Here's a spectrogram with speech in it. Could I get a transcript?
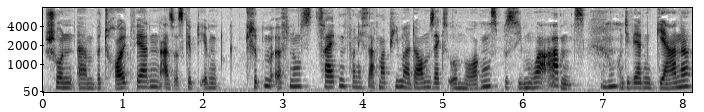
schon ähm, betreut werden. Also es gibt eben Krippenöffnungszeiten von, ich sag mal, Pi mal Daumen, 6 Uhr morgens bis 7 Uhr abends. Mhm. Und die werden gerne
